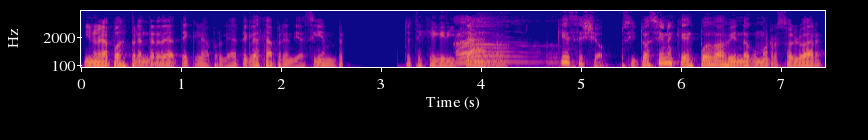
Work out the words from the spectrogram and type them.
Y no la puedes prender de la tecla, porque la tecla está prendida siempre. Entonces tienes que gritar. Ah. qué sé yo, situaciones que después vas viendo cómo resolver.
